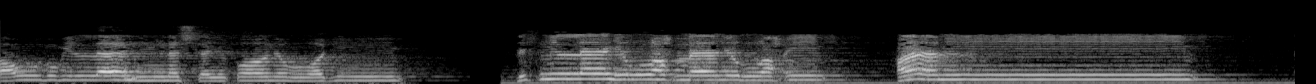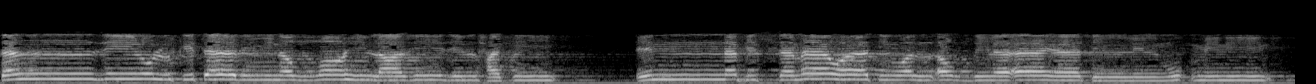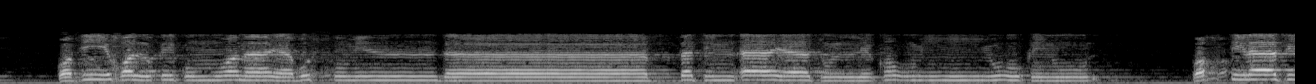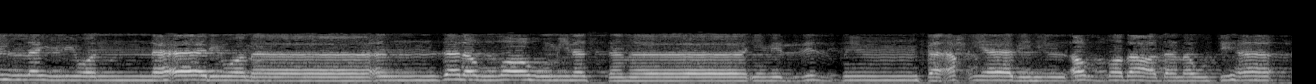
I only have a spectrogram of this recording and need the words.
أعوذ بالله من الشيطان الرجيم. بسم الله الرحمن الرحيم. حميم. تنزيل الكتاب من الله العزيز الحكيم. إن في السماوات والأرض لآيات للمؤمنين. وَفِي خَلْقِكُمْ وَمَا يَبُثُّ مِن دَابَّةٍ آيَاتٌ لِّقَوْمٍ يُوقِنُونَ. وَاخْتِلَافِ اللَّيْلِ وَالنَّهَارِ وَمَا أَنزَلَ اللَّهُ مِنَ السَّمَاءِ مِن رِّزْقٍ فَأَحْيَا بِهِ الْأَرْضَ بَعْدَ مَوْتِهَا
